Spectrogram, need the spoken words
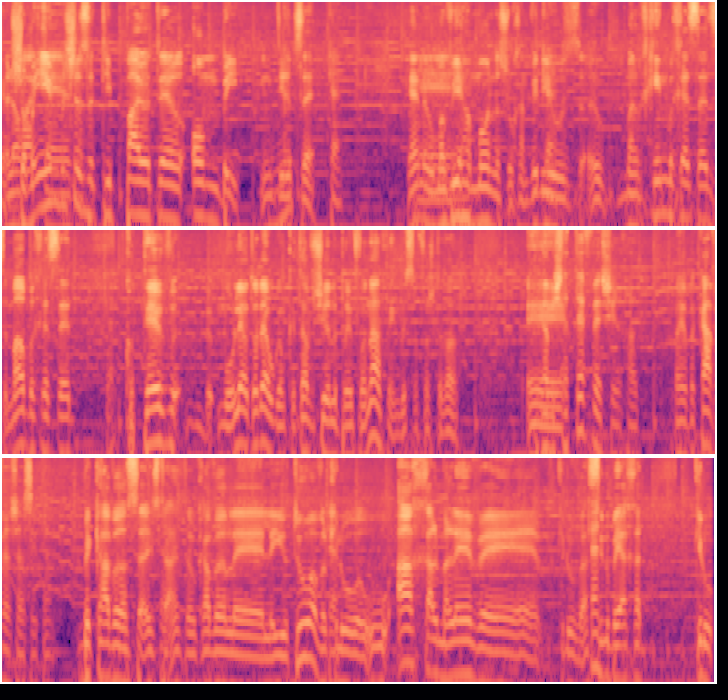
כן. שומעים שזה טיפה יותר אומבי, אם תרצה. כן. כן, הוא אה, מביא המון לשולחן. וידאו הוא הוא מלחין בחסד, זמר בחסד, כותב מעולה, אתה יודע, הוא גם כתב שיר ל-Pray for Nothing בסופו של דבר. גם אה, משתתף בשיר אחד, בקאבר שעשיתם. בקאבר, עשינו קאבר ל-U2, אבל כן. כאילו הוא אח על מלא, וכאילו, ועשינו ביחד, כאילו,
